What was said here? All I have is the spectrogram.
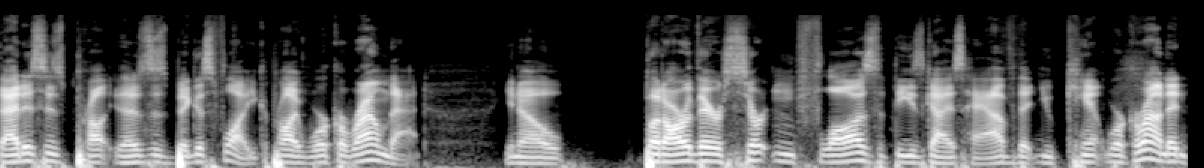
That is his pro- that is his biggest flaw. You could probably work around that. You know, but are there certain flaws that these guys have that you can't work around? And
